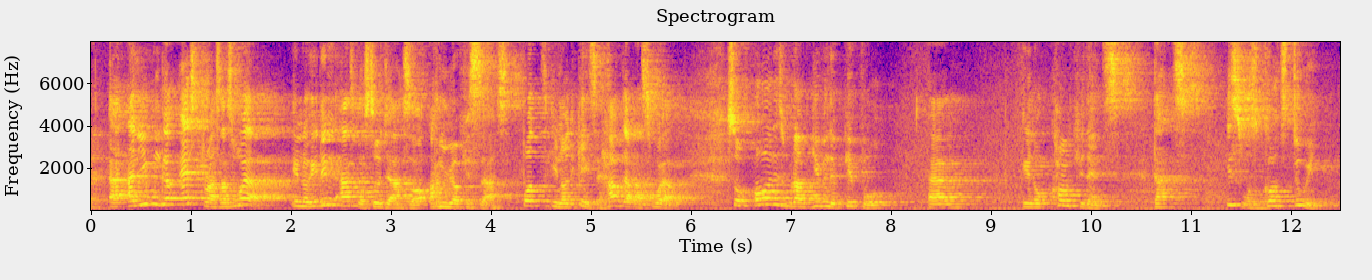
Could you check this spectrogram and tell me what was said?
Uh, and you even got extras as well. You know, he didn't ask for soldiers or army officers, but you know, the king said, have that as well. So all this would have given the people, um, you know, confidence that this was God's doing.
